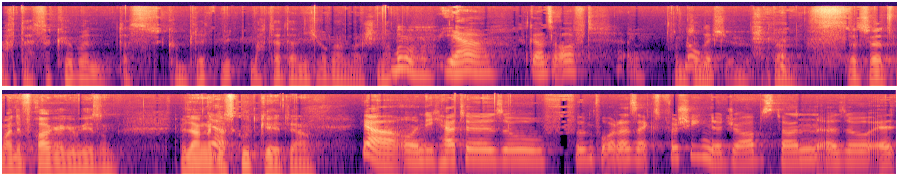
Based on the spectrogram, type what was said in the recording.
Macht das der Körper das komplett mit? Macht er da nicht irgendwann mal Schnapp? Ja, ganz oft. Logisch. Nicht, äh, das wäre jetzt meine Frage gewesen, wie lange ja. das gut geht, ja. Ja, und ich hatte so fünf oder sechs verschiedene Jobs dann, also äh,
